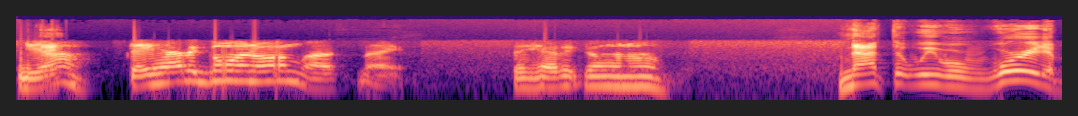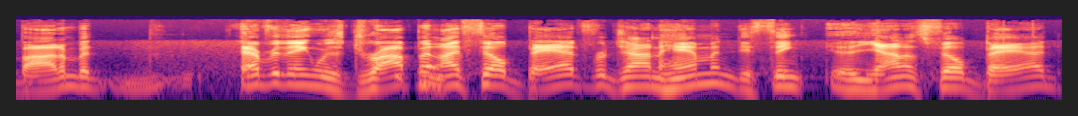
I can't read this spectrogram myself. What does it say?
Yeah, they had it going on last night. They had it going on. Not that we were worried about him, but everything was dropping. I felt bad for John Hammond. Do you think uh, Giannis felt bad?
